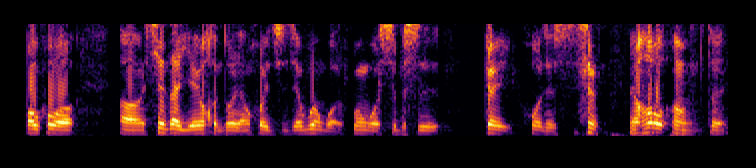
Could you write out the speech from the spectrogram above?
包括呃现在也有很多人会直接问我问我是不是 gay 或者是，然后嗯对，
